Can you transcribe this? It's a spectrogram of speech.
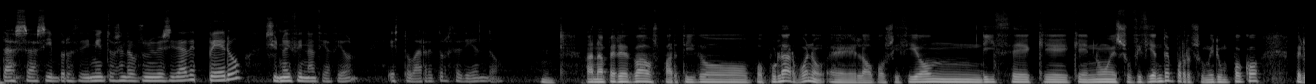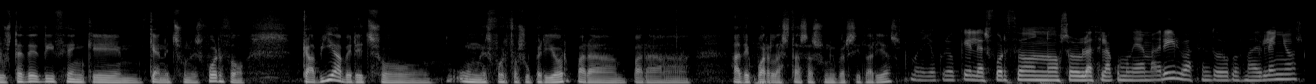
tasas y procedimientos en las universidades, pero si no hay financiación, esto va retrocediendo. Ana Pérez Baos, Partido Popular. Bueno, eh, la oposición dice que, no es suficiente, por resumir un poco, pero ustedes dicen que, han hecho un esfuerzo. ¿Cabía haber hecho un esfuerzo superior para adecuar las tasas universitarias? Bueno, yo creo que el esfuerzo no solo lo hace la Comunidad de Madrid, lo hacen todos los madrileños.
